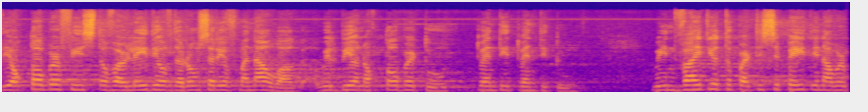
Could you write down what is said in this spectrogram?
the October Feast of Our Lady of the Rosary of Manaoag will be on October 2, 2022. We invite you to participate in our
